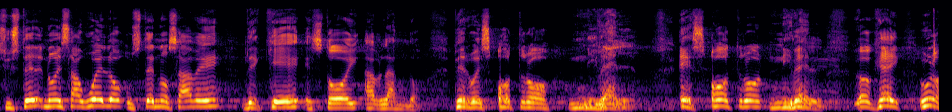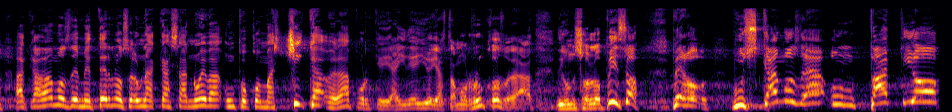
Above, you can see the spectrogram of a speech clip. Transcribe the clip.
si usted no es abuelo, usted no sabe de qué estoy hablando, pero es otro nivel es otro nivel. Ok, acabamos de meternos en una casa nueva, un poco más chica, ¿verdad? Porque ahí de ello ya estamos rucos, ¿verdad? De un solo piso. Pero buscamos un patio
